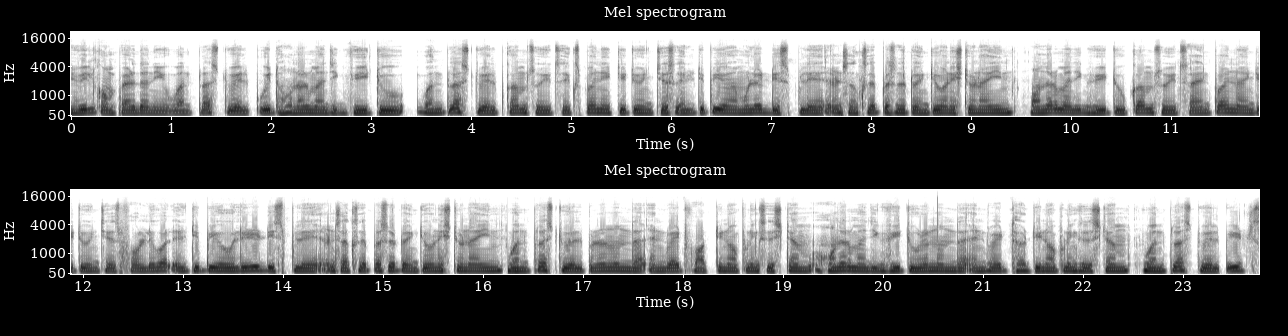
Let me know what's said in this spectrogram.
We will compare the new OnePlus 12 with Honor Magic V2. OnePlus 12 comes with 6.82 inches LTPO AMOLED display and success ratio 21:9. Honor Magic V2 comes with 7.92 inches foldable LTPO OLED display and success ratio 21:9. OnePlus 12 run on the Android 14 operating system. Honor Magic V2 run on the Android 13 operating system. OnePlus 12 it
